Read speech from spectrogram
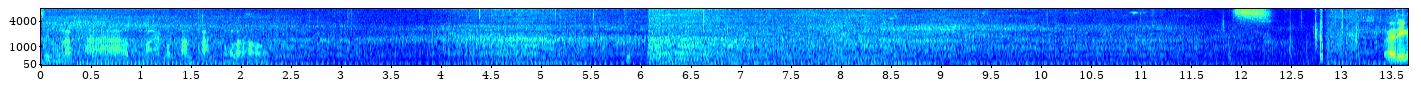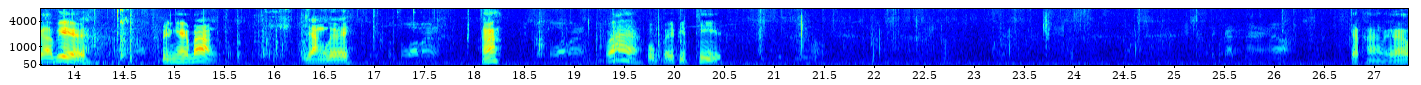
ถึงแล้วครับ หมายประภาคารของเรา สวัสดีครับพี่ เป็นไงบ้าง ยังเลยตัวมั่งฮะตัวมั่งว่าผมไปผิดที่กัดหางแล้วกัดห่างแล้ว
